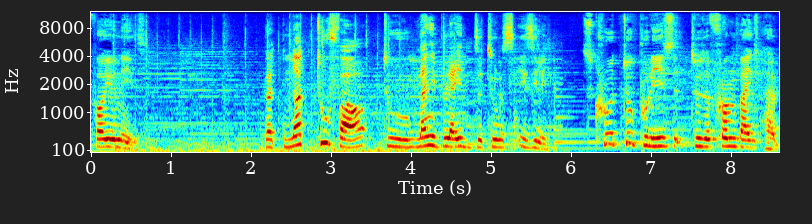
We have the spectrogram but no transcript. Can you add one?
for your needs but not too far to manipulate the tools easily. Screw two pulleys to the front bike hub.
